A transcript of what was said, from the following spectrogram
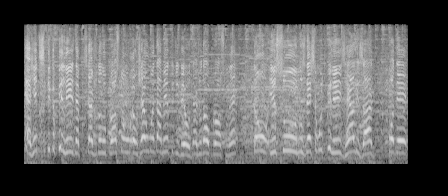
É, a gente fica feliz, né? Porque se ajudando o próximo é, já é um mandamento de Deus, né? Ajudar o próximo, né? Então isso nos deixa muito felizes, realizados. Poder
